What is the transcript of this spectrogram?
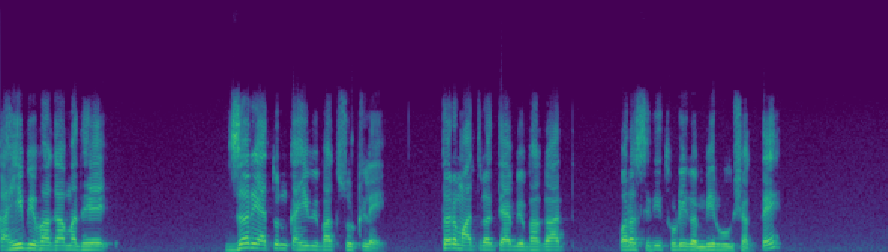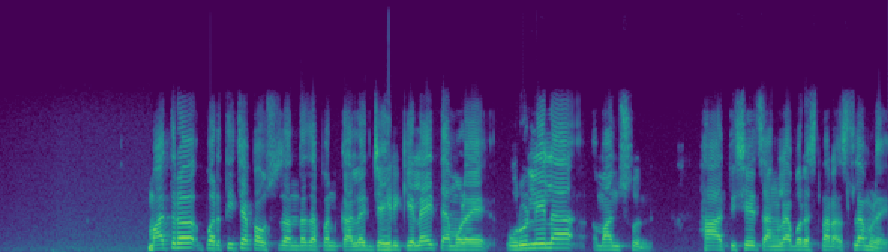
काही विभागामध्ये जर यातून काही विभाग सुटले तर मात्र त्या विभागात परिस्थिती थोडी गंभीर होऊ शकते. मात्र परतीच्या पावसाचा अंदाज आपण कालच जाहीर केला आहे त्यामुळे उरलेला मान्सून हा अतिशय चांगला बरसणार असल्यामुळे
